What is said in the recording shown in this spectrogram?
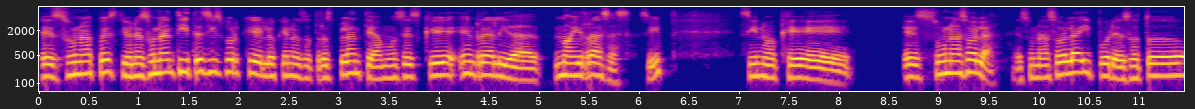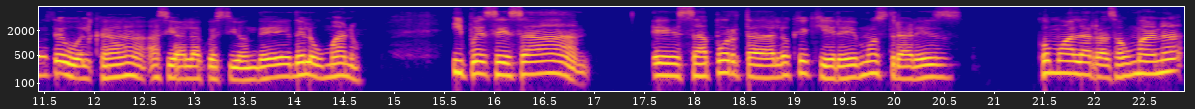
es una cuestión, es una antítesis porque lo que nosotros planteamos es que en realidad no hay razas, ¿sí? Sino que es una sola, es una sola y por eso todo se vuelca hacia la cuestión de, de lo humano. Y pues esa, esa portada lo que quiere mostrar es como a la raza humana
